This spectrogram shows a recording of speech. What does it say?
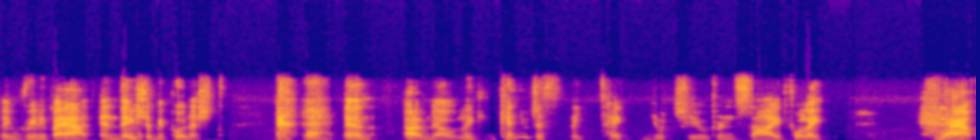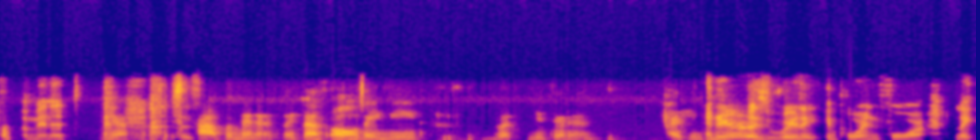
like really bad, and they should be punished. Yeah. and I don't know, like, can you just like take your children's side for like half but- a minute? Yeah. Just- Half a minute. Like that's all they need. But you didn't. I think and it is really important for like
